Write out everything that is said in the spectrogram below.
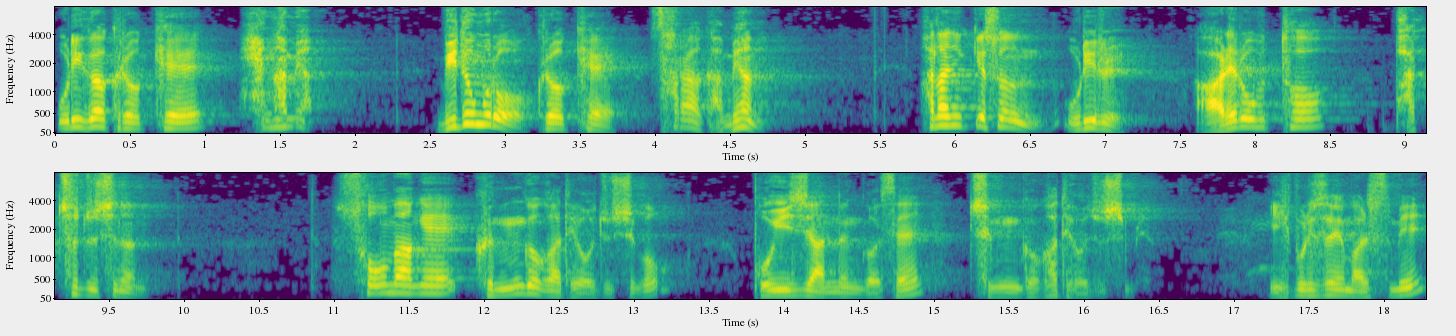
우리가 그렇게 행하면, 믿음으로 그렇게 살아가면, 하나님께서는 우리를 아래로부터 받쳐주시는 소망의 근거가 되어주시고, 보이지 않는 것의 증거가 되어주십니다. 이 히브리서의 말씀이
